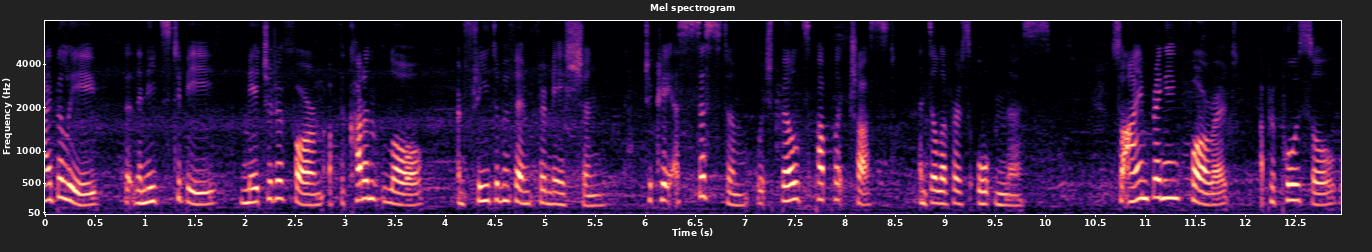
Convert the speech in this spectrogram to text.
I believe that there needs to be major reform of the current law on freedom of information to create a system which builds public trust and delivers openness. So I'm bringing forward a proposal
